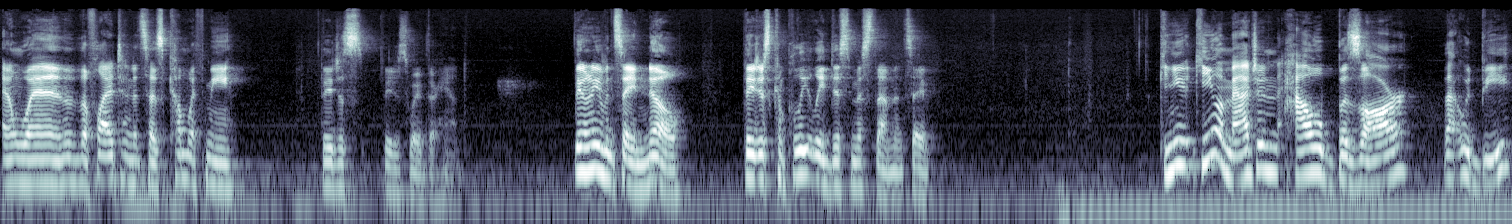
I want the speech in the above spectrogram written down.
and when the flight attendant says come with me they just they just wave their hand. They don't even say no. They just completely dismiss them and say can you can you imagine how bizarre that would be?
